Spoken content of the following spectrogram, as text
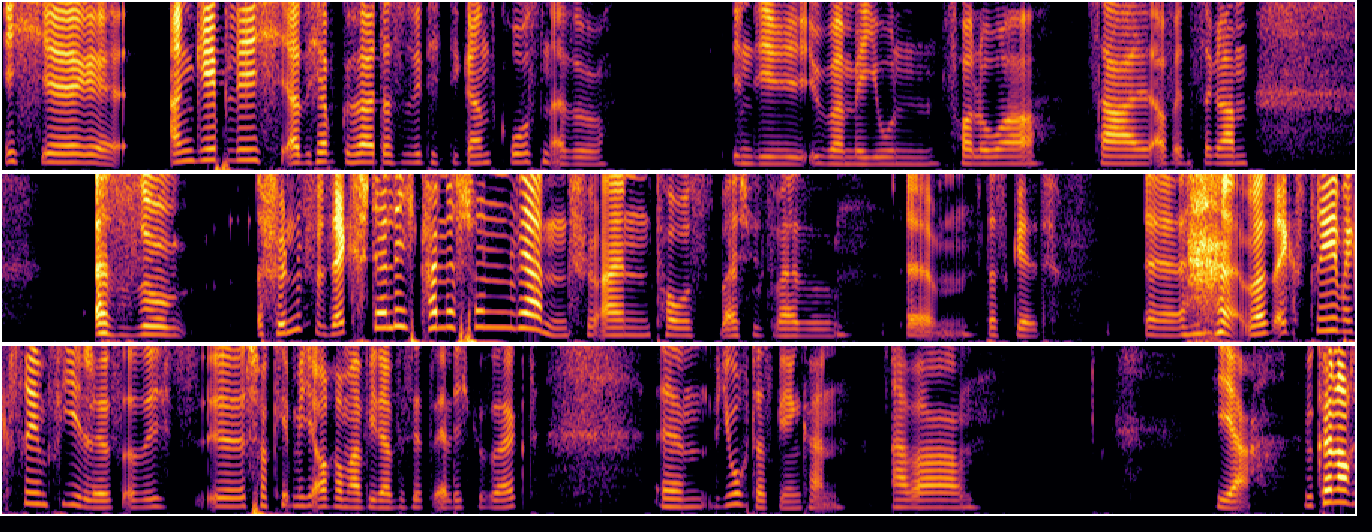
Ich äh, angeblich, also ich habe gehört, dass es wirklich die ganz großen, also in die über Millionen Follower-Zahl auf Instagram, also so fünf, sechsstellig kann es schon werden für einen Post beispielsweise ähm, das Geld. Äh, was extrem, extrem viel ist. Also ich äh, schockiert mich auch immer wieder bis jetzt, ehrlich gesagt, ähm, wie hoch das gehen kann. Aber ja, wir können auch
